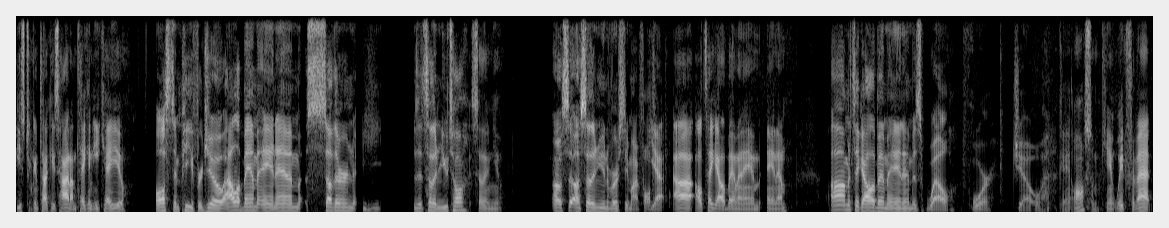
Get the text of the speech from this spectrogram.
Eastern Kentucky's hot. I'm taking EKU. Austin Peay for Joe. Alabama A&M. Southern. Is it Southern Utah? Southern U. Oh, so, uh, Southern University. My fault. Yeah. Uh, I'll take Alabama and A&M. Uh, I'm gonna take Alabama A&M as well for Joe. Okay, awesome. Can't wait for that.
